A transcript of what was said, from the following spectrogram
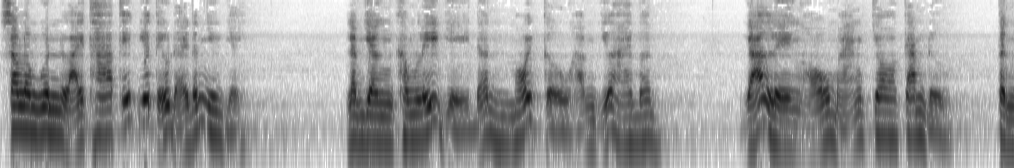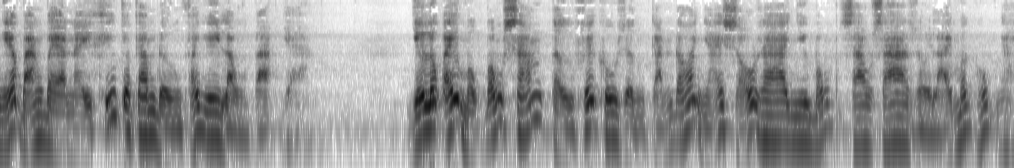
sao Lâm huynh lại tha thiết với tiểu đệ đến như vậy? Lâm dân không lý gì đến mối cừu hận giữa hai bên. Gã liền hộ mạng cho cam đường. Tình nghĩa bạn bè này khiến cho cam đường phải ghi lòng tạc dạ. Giữa lúc ấy một bóng xám từ phía khu rừng cạnh đó nhảy sổ ra như bóng sao xa rồi lại mất hút ngay.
